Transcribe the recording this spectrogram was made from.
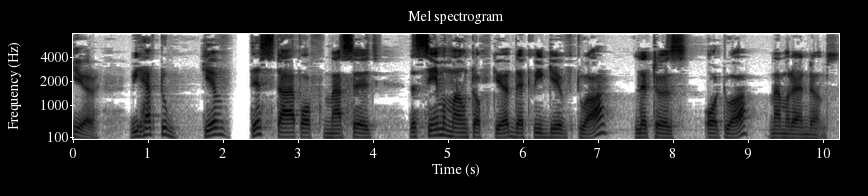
care. We have to give this type of message the same amount of care that we give to our letters or to our memorandums.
